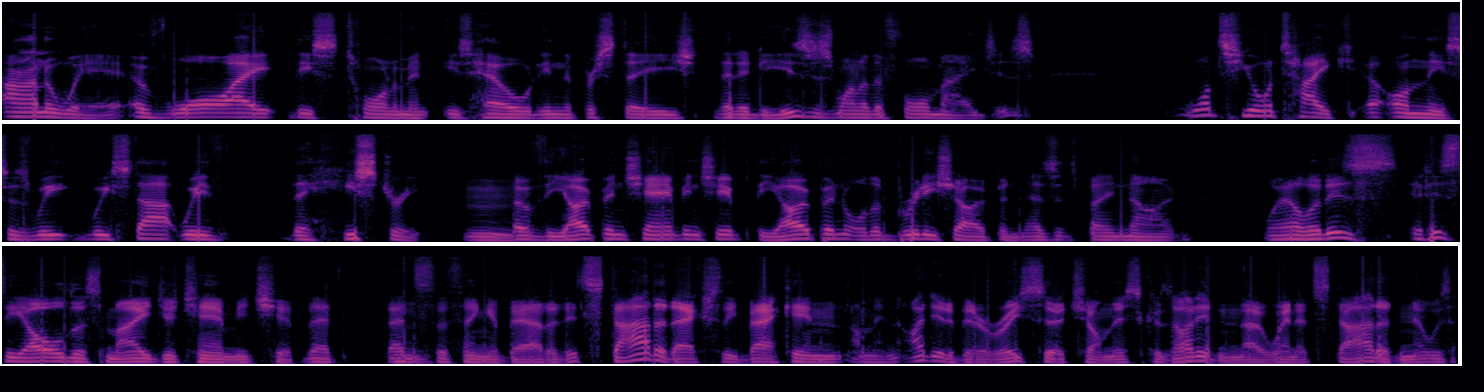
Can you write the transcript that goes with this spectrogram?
aren't aware of why this tournament is held in the prestige that it is, as one of the four majors, what's your take uh, on this? As we we start with the history Mm. of the Open Championship, the Open or the British Open, as it's been known. Well, it is it is the oldest major championship. That that's Mm. the thing about it. It started actually back in. I mean, I did a bit of research on this because I didn't know when it started, and it was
